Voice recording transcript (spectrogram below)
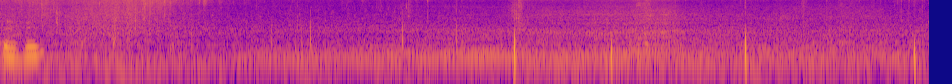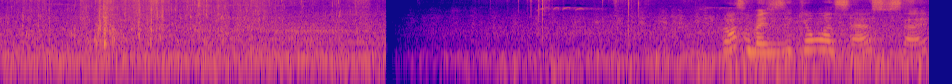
Tá? Nossa, mas isso aqui é um acesso, sério?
